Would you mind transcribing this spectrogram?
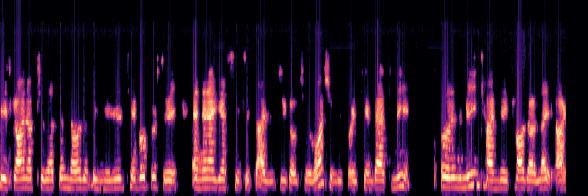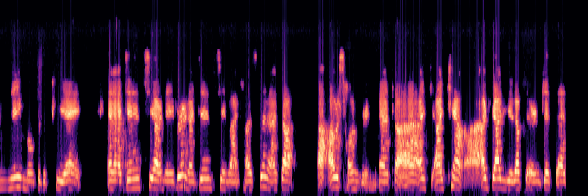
He'd gone up to let them know that we needed a table for three. And then I guess he decided to go to the washroom before he came back to me. Well, in the meantime, they called our, our name over the PA. And I didn't see our neighbor and I didn't see my husband. I thought, I, was hungry and uh, I, I can't, I've got to get up there and get that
